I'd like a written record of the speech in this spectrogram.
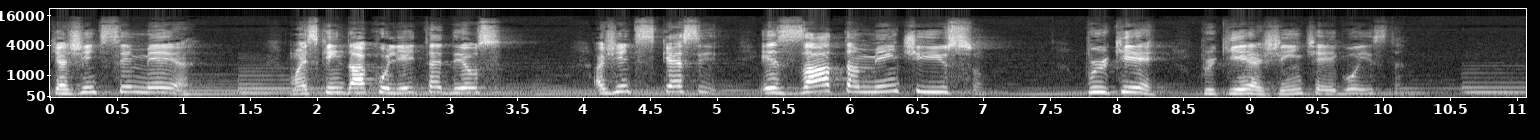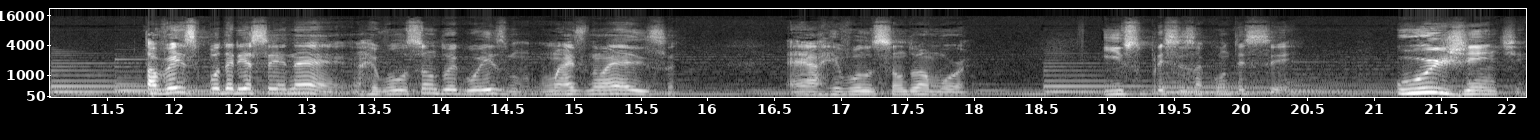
que a gente semeia, mas quem dá a colheita é Deus. A gente esquece exatamente isso. Por quê? Porque a gente é egoísta. Talvez poderia ser, né, a revolução do egoísmo, mas não é isso. É a revolução do amor. E isso precisa acontecer. Urgente.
